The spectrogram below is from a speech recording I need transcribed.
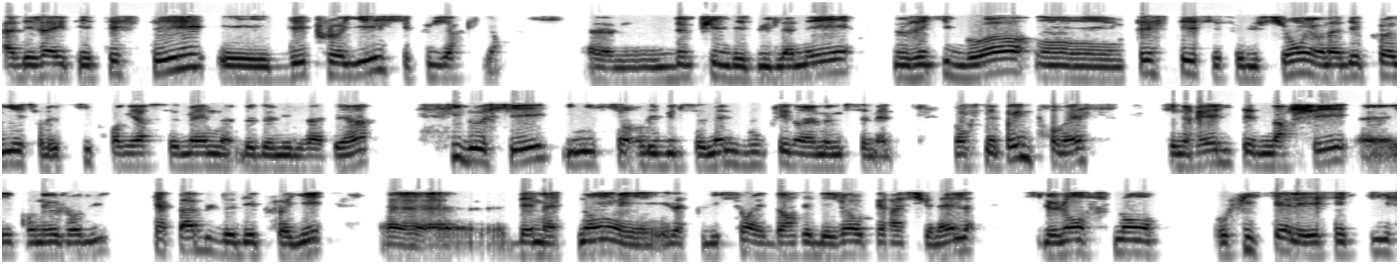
a déjà été testée et déployée chez plusieurs clients. Euh, depuis le début de l'année, nos équipes BOA ont testé ces solutions et on a déployé sur les six premières semaines de 2021 six dossiers initiés en début de semaine, bouclés dans la même semaine. Donc ce n'est pas une promesse, c'est une réalité de marché et qu'on est aujourd'hui capable de déployer dès maintenant et, la solution est d'ores et déjà opérationnelle. Si le lancement officiel et effectif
